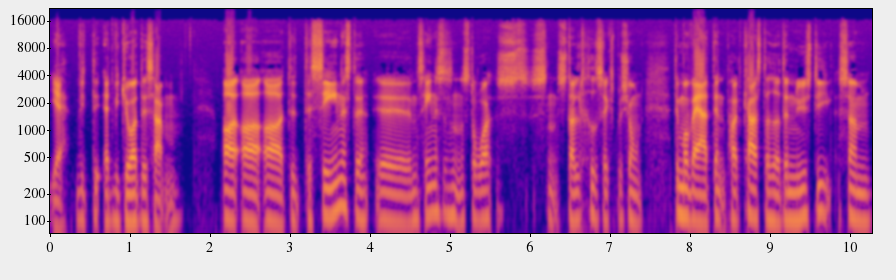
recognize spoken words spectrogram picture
ja, vi, at vi gjorde det sammen. Og, og, og det, det seneste, øh, den seneste sådan store sådan stolthedseksplosion, det må være den podcast, der hedder Den Nye Stil, som,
